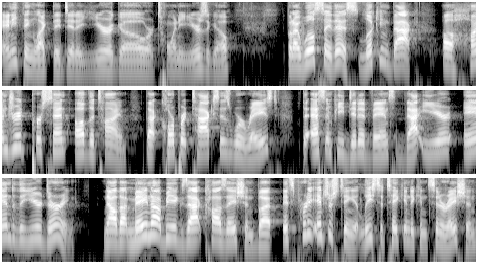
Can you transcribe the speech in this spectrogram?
anything like they did a year ago or 20 years ago. But I will say this looking back, 100% of the time that corporate taxes were raised, the S&P did advance that year and the year during. Now, that may not be exact causation, but it's pretty interesting at least to take into consideration.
